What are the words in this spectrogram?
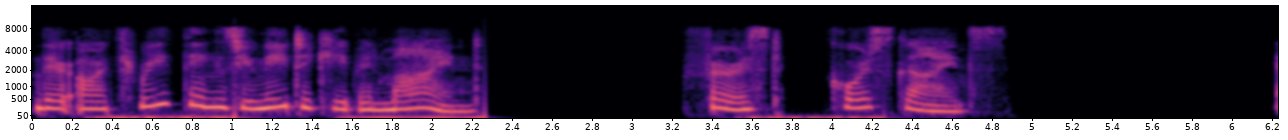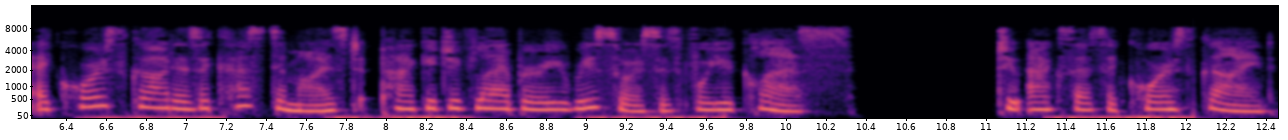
There are three things you need to keep in mind. First, course guides. A course guide is a customized package of library resources for your class. To access a course guide,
